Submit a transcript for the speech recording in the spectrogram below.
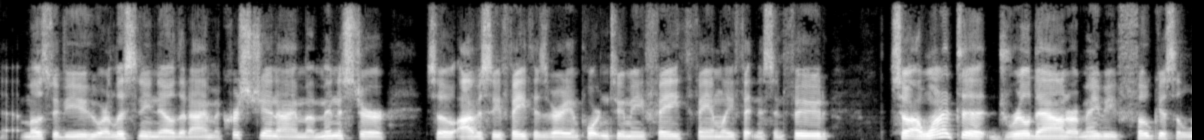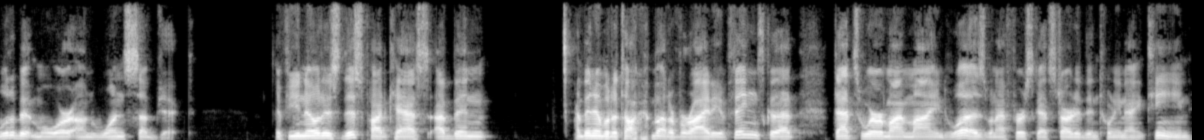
Uh, most of you who are listening know that I'm a Christian, I'm a minister. So obviously, faith is very important to me faith, family, fitness, and food. So I wanted to drill down or maybe focus a little bit more on one subject. If you notice this podcast, I've been I've been able to talk about a variety of things because that's where my mind was when I first got started in 2019.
